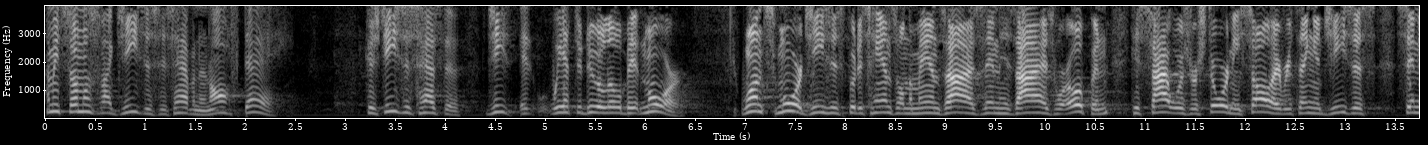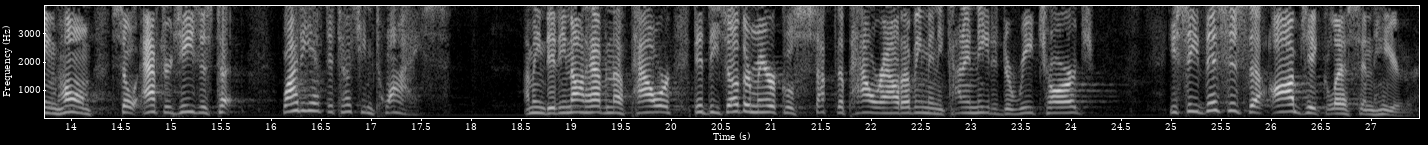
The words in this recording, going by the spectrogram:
I mean, it's almost like Jesus is having an off day. Because Jesus has to we have to do a little bit more. Once more, Jesus put his hands on the man's eyes. Then his eyes were open. His sight was restored, and he saw everything, and Jesus sent him home. So after Jesus, t- why do you have to touch him twice? I mean, did he not have enough power? Did these other miracles suck the power out of him and he kind of needed to recharge? You see, this is the object lesson here.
